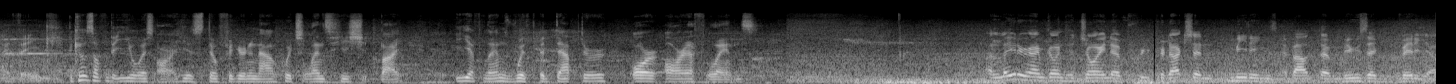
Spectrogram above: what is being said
I think. Because of the EOS R, he is still figuring out which lens he should buy. EF lens with adapter or RF lens. And later I'm going to join the pre-production meetings about the music video.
